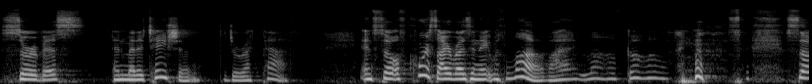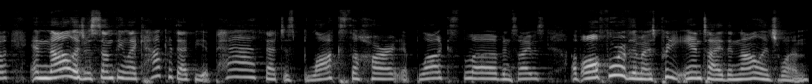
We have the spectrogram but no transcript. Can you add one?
service, and meditation, the direct path. And so, of course, I resonate with love. I love God. so, and knowledge was something like, how could that be a path? That just blocks the heart. It blocks love. And so I was, of all four of them, I was pretty anti the knowledge one.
